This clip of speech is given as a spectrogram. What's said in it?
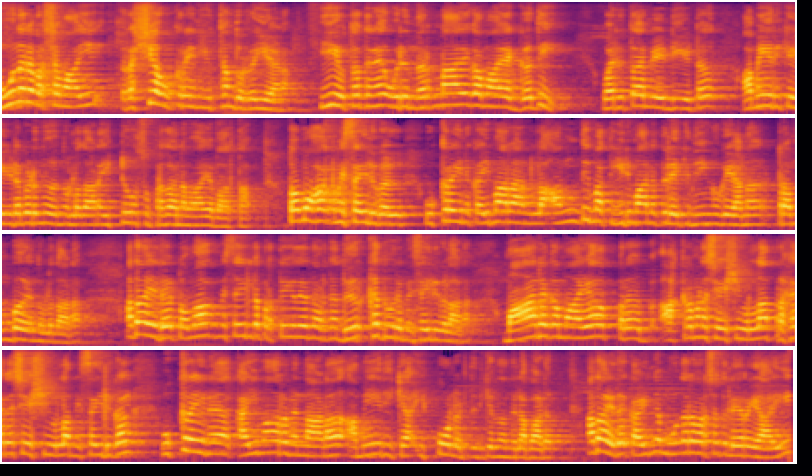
മൂന്നര വർഷമായി Russia Ukraine യുദ്ധം തുടരുകയാണ്. ഈ യുദ്ധത്തിന് ഒരു നിർണായകമായ ഗതി വരുത്താൻ വേണ്ടിയിട്ട് അമേരിക്ക ഇടപെടുന്നു എന്നുള്ളതാണ് ഏറ്റവും സുപ്രധാനമായ വാർത്ത. ടൊമോഹാക്ക് മിസൈലുകൾ ഉക്രൈന് കൈമാറാനുള്ള അന്തിമ തീരുമാനത്തിലേക്ക് നീങ്ങുകയാണ് ട്രംപ് എന്നുള്ളതാണ്. അതായത് ടൊമാക് മിസൈലിന്റെ പ്രത്യേകത എന്ന് പറഞ്ഞാൽ ദീർഘദൂര മിസൈലുകളാണ്. മാരകമായ പ്ര ആക്രമണശേഷിയുള്ള പ്രഹരശേഷിയുള്ള മിസൈലുകൾ ഉക്രൈന് കൈമാറുമെന്നാണ് അമേരിക്ക ഇപ്പോൾ എടുത്തിരിക്കുന്ന നിലപാട്. അതായത് കഴിഞ്ഞ മൂന്നര വർഷത്തിലേറെയായി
